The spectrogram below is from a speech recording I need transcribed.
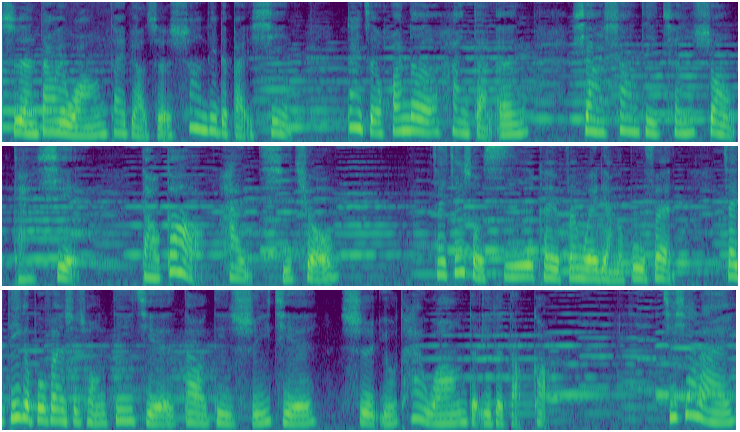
诗人大卫王代表着上帝的百姓，带着欢乐和感恩，向上帝称颂、感谢、祷告和祈求。在这首诗可以分为两个部分，在第一个部分是从第一节到第十一节，是犹太王的一个祷告。接下来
